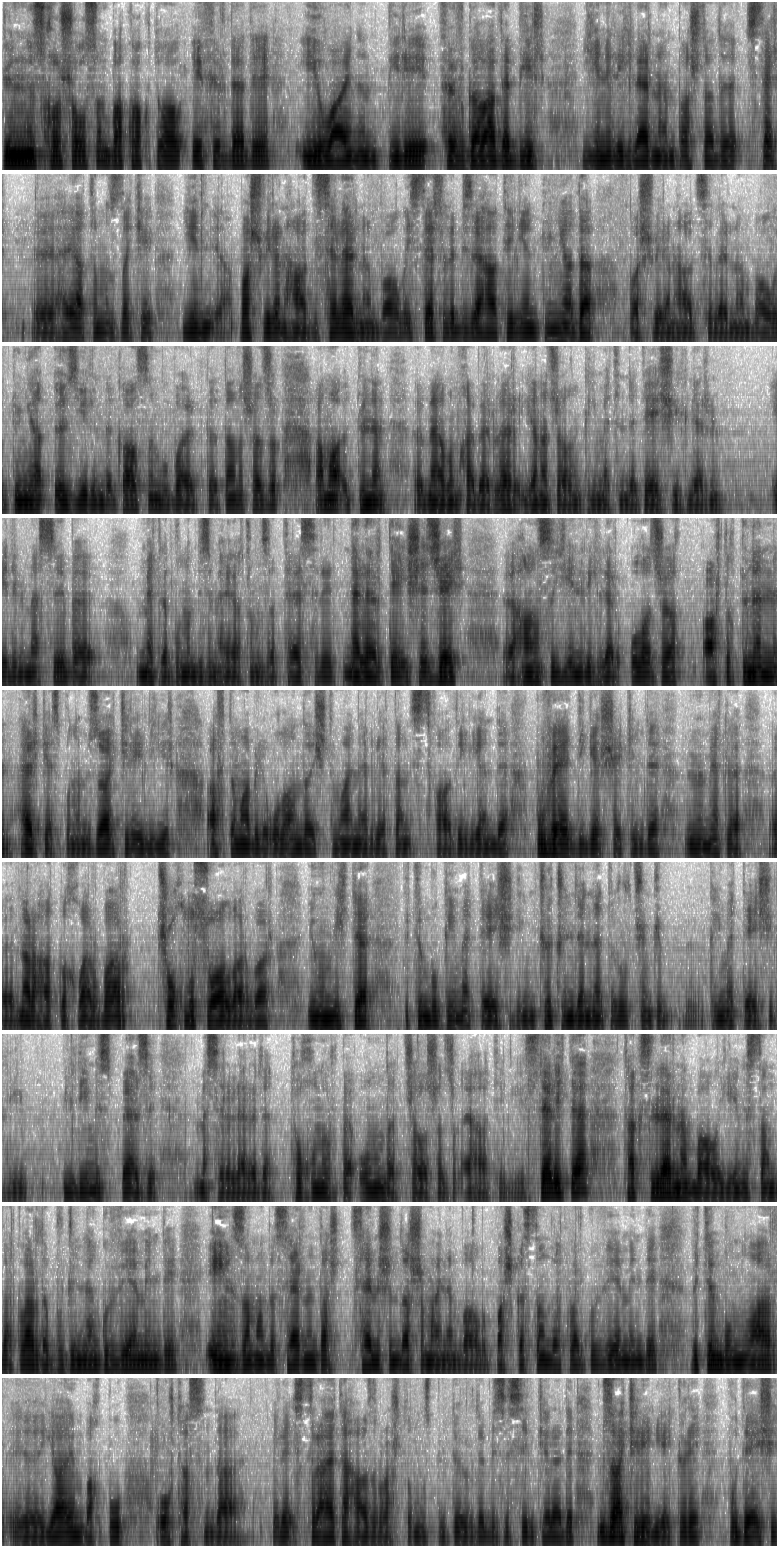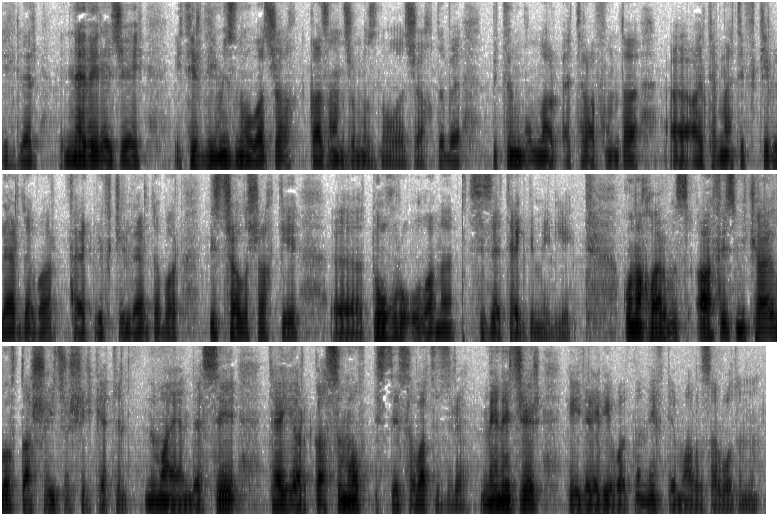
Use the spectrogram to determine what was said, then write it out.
Gününüz xoş olsun. Baku Aktual efirdədir. İyul ayının biri fövqəladə bir yeniliklərlə başladı. İstər e, həyatımızdakı yeni, baş verən hadisələrlə bağlı, istərsə də bizə əhatə edən dünyada baş verən hadisələrlə bağlı. Dünya öz yerində qalsın, bu barədə danışacağıq. Amma dünən e, məlum xəbərlər yanacağın qiymətində dəyişikliklərin edilməsi və ümumiyyətlə bunun bizim həyatımıza təsiri, nələr dəyişəcək, hansı yeniliklər olacaq? Artıq dünəndən hər kəs bunu müzakirə eləyir. Avtomobili olan da ictimai nəqliyyatdan istifadə edəndə bu və ya digər şəkildə ümumiyyətlə e, narahatlıqlar var, çoxlu suallar var. Ümumilikdə bütün bu qiymət dəyişikliyinin kökündə nə durur? Çünki e, qiymət dəyişikliyi bildiyimiz bəzi məsələlərə də toxunur və onu da çalışacaq əhatə eləyir. Üstəlik də taksilərlə bağlı yeni standartlar da bu gündən qüvvəyə mindi. Eyni zamanda sərnin daş sərnişin daşıma ilə bağlı başqa standartlar qüvvəyə mindi. Bütün bunlar e, yayın bax bu ortasında belə istirahətə hazırlaşdığımız bir dövrdə bizi silkələdi. Müzakirə eləyək, görək bu dəyişikliklər nə verəcək, itirdiyimiz nə olacaq, qazancımız nə olacaqdır və bütün bunlar ətrafında ə, alternativ fikirlər də var, fərqli fikirlər də var. Biz çalışaq ki, ə, doğru olanı sizə təqdim eləyək. Qonaqlarımız Afiz Mikailov daşıyıcı şirkətin nümayəndəsi, Təyyar Qasımov istehsalat üzrə menecer, Heydər Əliyev adına neft emalı zavodunun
